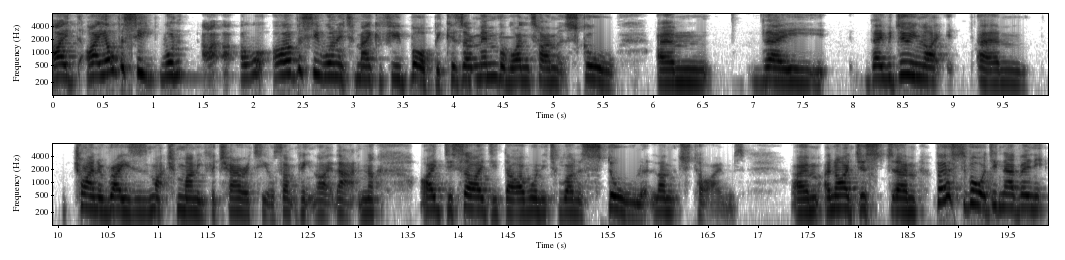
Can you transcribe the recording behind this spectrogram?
I, I obviously want I, I, obviously wanted to make a few bob because I remember one time at school um, they they were doing like um, trying to raise as much money for charity or something like that and I decided that I wanted to run a stall at lunch times um, and I just um, first of all I didn't have any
